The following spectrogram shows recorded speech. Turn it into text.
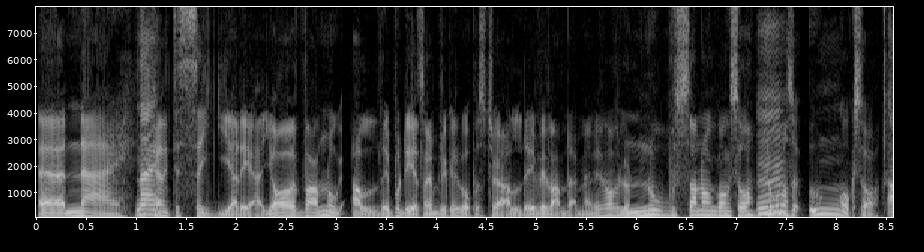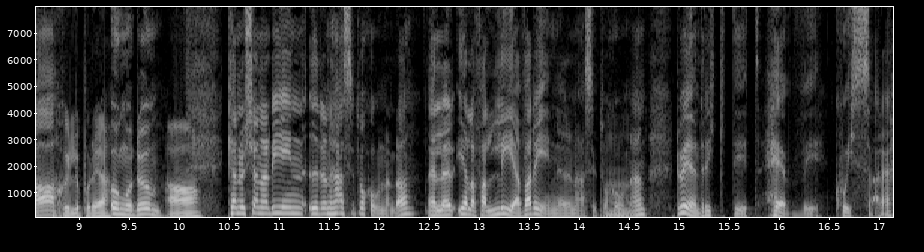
Eh, nej, Nej. jag kan inte säga det. Jag vann nog aldrig på det som jag brukade gå på så tror jag aldrig vi vann där. Men vi var väl och nosa någon gång så. Då var man så ung också. Ja. Jag skyller på det. Ung och dum. Ja. Kan du känna dig in i den här situationen då? Eller i alla fall leva dig in i den här situationen. Mm. Du är en riktigt heavy quizare.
